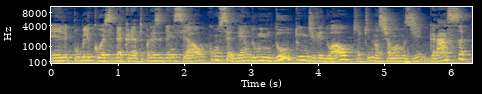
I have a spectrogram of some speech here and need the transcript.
ele publicou esse decreto presidencial concedendo um indulto individual, que aqui nós chamamos de graça,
